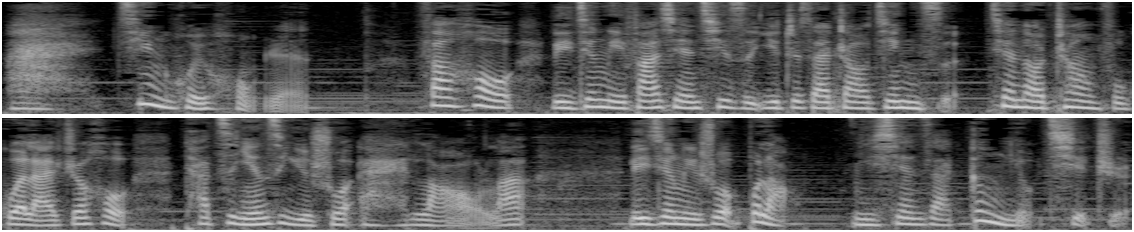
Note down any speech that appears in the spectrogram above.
唉，竟会哄人。饭后，李经理发现妻子一直在照镜子。见到丈夫过来之后，她自言自语说：“哎，老了。”李经理说：“不老，你现在更有气质。”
